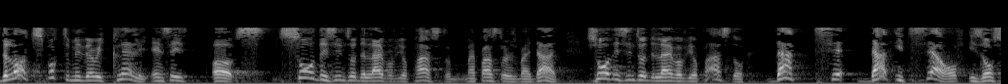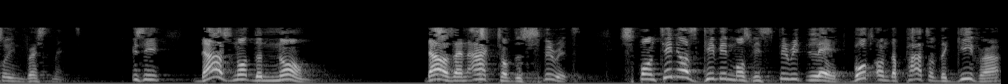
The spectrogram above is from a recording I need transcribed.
the Lord spoke to me very clearly and says, uh, sow this into the life of your pastor. My pastor is my dad. Sow this into the life of your pastor. That, that itself is also investment. You see, that's not the norm. That was an act of the Spirit. Spontaneous giving must be spirit led, both on the part of the giver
